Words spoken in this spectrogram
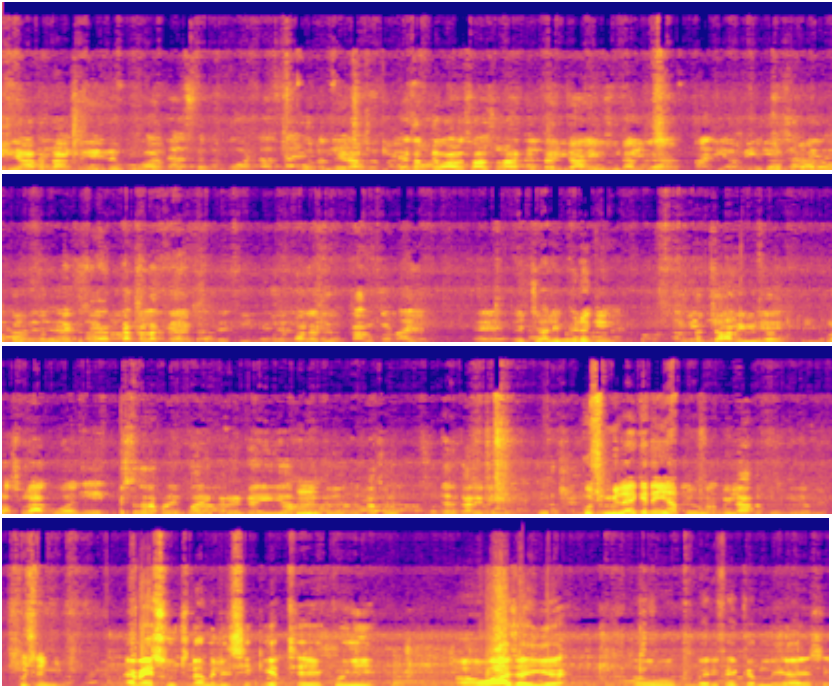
यहाँ बता यही से बहुत अंधेरा ये सब दीवार साथ सुराग कितना जाली में सुराग का इधर सुराग होता है बंदे यहाँ टक लग जाए। तो पहले से काम करते हैं। एक जाली में लगी? तो जाली में पूरा सुराग हुआ है। इस तरह अपन इंक्वायरी करें गई है हम्म। तो इतना सुनो जानकारी नहीं है। कुछ मिला है कि नहीं यहाँ पे मिला तो कुछ नहीं मिला। हमें सूचना मिली थी कि इतने कोई आवाज़ आई है। ਤੋਂ ਵੈਰੀਫਾਈ ਕਰਨ ਲਈ ਆਏ ਸੀ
